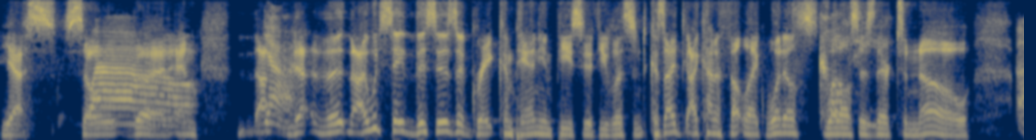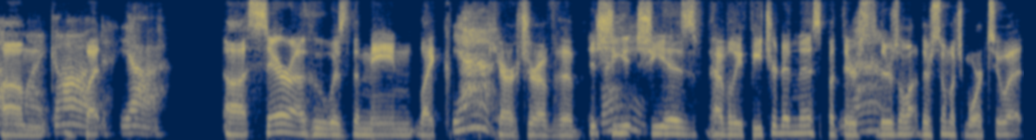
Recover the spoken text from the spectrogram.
Yes, so Wow. good. And th- Yeah. I would say this is a great companion piece if you listened because I I kind of felt like what else what else is there to know? Oh Um, my God. but- yeah. Uh, Sarah, who was the main like Yeah. character of the she Right. she is heavily featured in this, but there's Yeah. there's a lot there's so much more to it.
